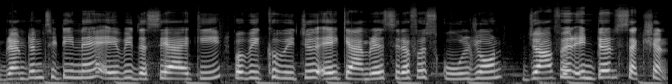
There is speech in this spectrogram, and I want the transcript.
ਬਰੈਂਪਟਨ ਸਿਟੀ ਨੇ ਇਹ ਵੀ ਦੱਸਿਆ ਹੈ ਕਿ ਭਵਿੱਖ ਵਿੱਚ ਇਹ ਕੈਮਰੇ ਸਿਰਫ ਸਕੂਲ ਜ਼ੋਨ ਜਾਂ ਫਿਰ ਇੰਟਰਸੈਕਸ਼ਨ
